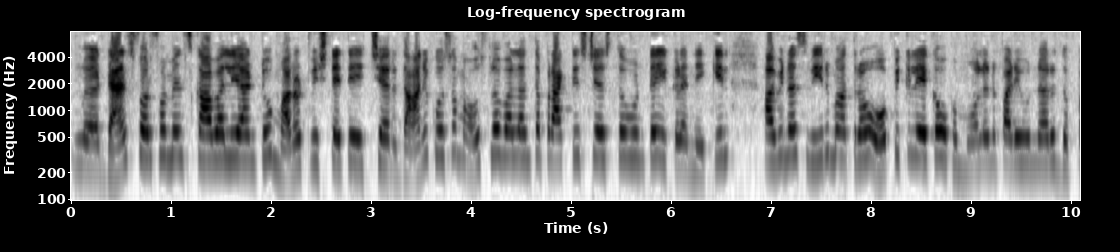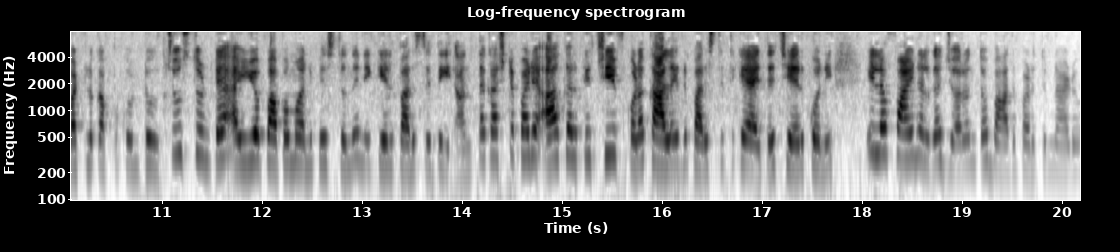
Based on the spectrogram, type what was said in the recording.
డ్యాన్స్ డాన్స్ పర్ఫార్మెన్స్ కావాలి అంటూ మరో ట్విస్ట్ అయితే ఇచ్చారు. దానికోసం హౌస్లో వాళ్ళంతా ప్రాక్టీస్ చేస్తూ ఉంటే ఇక్కడ నిఖిల్ అవినాష్ వీరు మాత్రం ఓపిక లేక ఒక మూలన పడి ఉన్నారు దుప్పట్లు కప్పుకుంటూ చూస్తుంటే అయ్యో పాపం అనిపిస్తుంది నిఖిల్ పరిస్థితి. అంత కష్టపడి ఆఖరికి చీఫ్ కూడా కాలేని పరిస్థితికి అయితే చేరుకొని ఇలా ఫైనల్గా జ్వరంతో బాధపడుతున్నాడు.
